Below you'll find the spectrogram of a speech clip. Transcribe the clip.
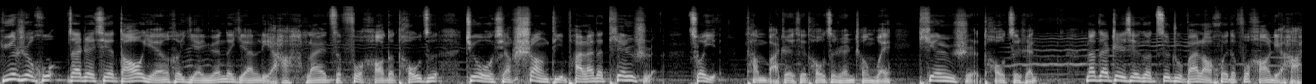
于是乎，在这些导演和演员的眼里，哈，来自富豪的投资就像上帝派来的天使，所以他们把这些投资人称为天使投资人。那在这些个资助百老汇的富豪里，哈，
